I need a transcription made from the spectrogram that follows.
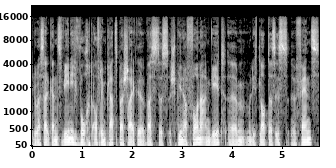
Du hast halt ganz wenig Wucht auf dem Platz bei Schalke, was das Spiel nach vorne angeht. Ähm, und ich glaube, das ist Fans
